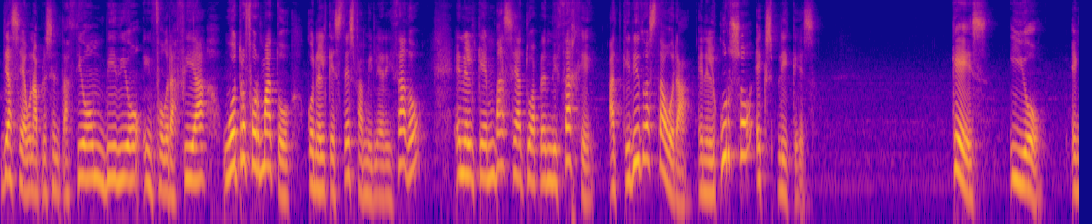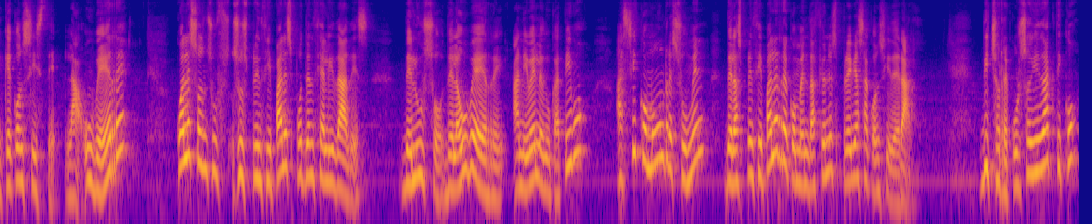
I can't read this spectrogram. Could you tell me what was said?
ya sea una presentación, vídeo, infografía u otro formato con el que estés familiarizado, en el que en base a tu aprendizaje adquirido hasta ahora en el curso expliques qué es y o en qué consiste la VR, cuáles son sus, principales potencialidades del uso de la VR a nivel educativo, así como un resumen de las principales recomendaciones previas a considerar. Dicho recurso didáctico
